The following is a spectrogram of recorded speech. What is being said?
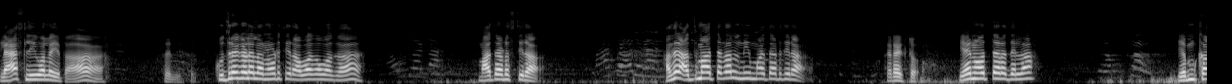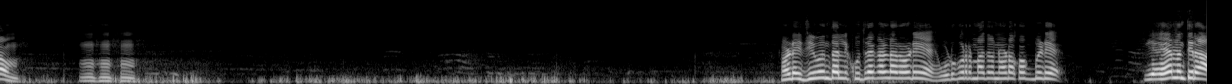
ಕ್ಲಾಸ್ ಲೀವಲ್ಲ ಆಯ್ತಾ ಸರಿ ಸರಿ. ಕುದುರೆಗಳೆಲ್ಲ ನೋಡ್ತೀರಾ ಅವಾಗವಾಗ? ಮಾತಾಡಿಸ್ತೀರಾ? ಅಂದರೆ ಅದು ಮಾತಾಡಲ್ಲ ನೀವು ಮಾತಾಡ್ತೀರಾ? ಕರೆಕ್ಟು ಏನು ಓದ್ತಾ ಇರೋದೆಲ್ಲ? ಎಂ ಕಾಮ್ ಹ್ಞೂ ಹ್ಞೂ ಹ್ಞೂ ನೋಡಿ ಜೀವನದಲ್ಲಿ ಕುದುರೆಗಳನ್ನ ನೋಡಿ ಹುಡುಗರು ಮಾತ್ರ ನೋಡೋಕೆ ಹೋಗ್ಬಿಡಿ. ಏನಂತೀರಾ?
